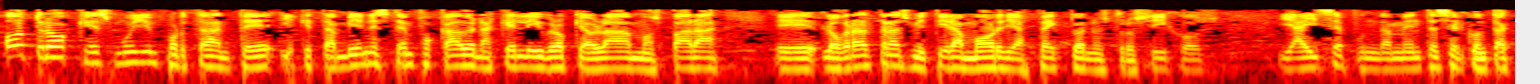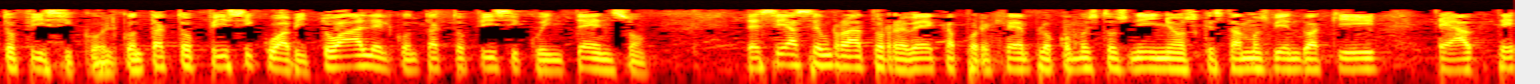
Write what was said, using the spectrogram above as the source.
Otro que es muy importante y que también está enfocado en aquel libro que hablábamos para eh, lograr transmitir amor y afecto a nuestros hijos, y ahí se fundamenta es el contacto físico, el contacto físico habitual, el contacto físico intenso. Decía hace un rato Rebeca, por ejemplo, como estos niños que estamos viendo aquí te, te,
